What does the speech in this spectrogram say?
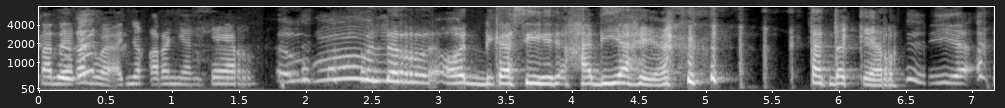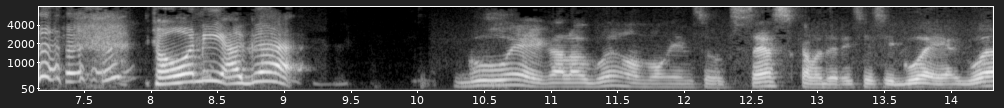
Tanda kan banyak orang yang care. Hmm, bener. Oh dikasih hadiah ya. Tanda care. Iya. Cowok nih agak Gue kalau gue ngomongin sukses kalau dari sisi gue ya, gue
